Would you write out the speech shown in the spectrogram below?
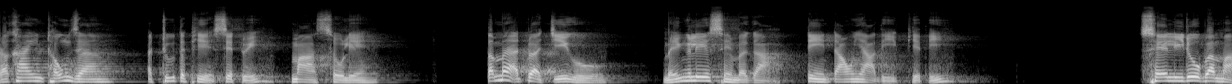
ရခိုင်ထုံးစံအထူးသဖြင့်စစ်တွေမှာဆိုလျင်တမတ်အတွက်ကြီးကို မိန်းကလေးစင်ဘက်ကတင်တောင်းရသည်ဖြစ်သည် ဆယ်လီတို့ဘက်မှ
